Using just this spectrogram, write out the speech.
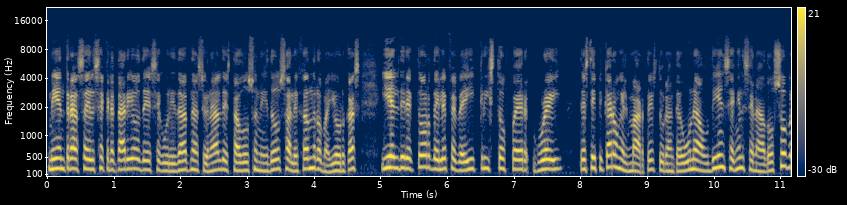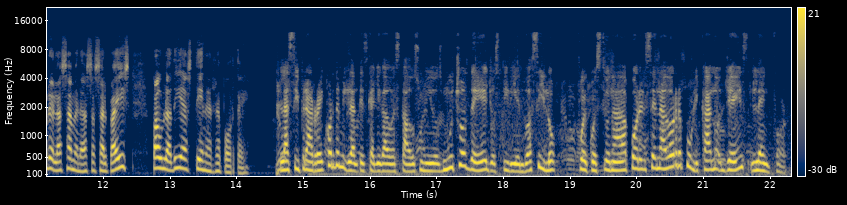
Mientras el secretario de Seguridad Nacional de Estados Unidos, Alejandro Mayorkas, y el director del FBI, Christopher Gray, testificaron el martes durante una audiencia en el Senado sobre las amenazas al país. Paula Díaz tiene reporte. La cifra récord de migrantes que ha llegado a Estados Unidos, muchos de ellos pidiendo asilo, fue cuestionada por el senador republicano James Langford.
